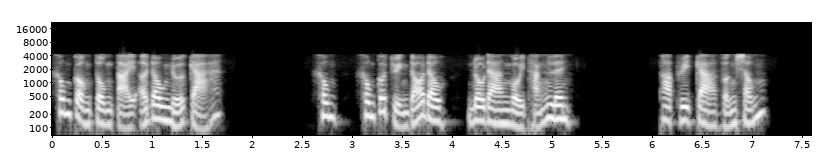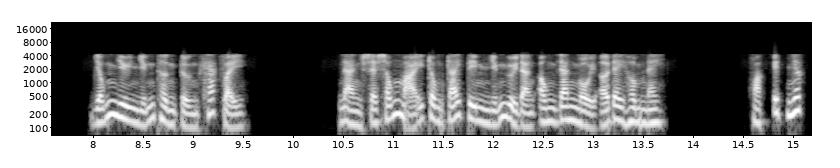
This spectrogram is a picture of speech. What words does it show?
Không còn tồn tại ở đâu nữa cả. Không, không có chuyện đó đâu, Noda ngồi thẳng lên. Paprika vẫn sống. Giống như những thần tượng khác vậy. Nàng sẽ sống mãi trong trái tim những người đàn ông đang ngồi ở đây hôm nay. Hoặc ít nhất,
